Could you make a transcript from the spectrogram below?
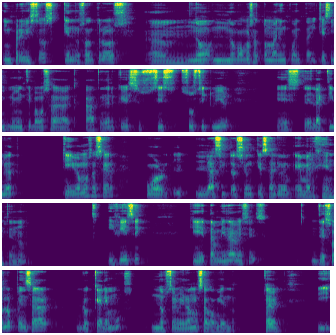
imprevistos que nosotros no, no, vamos a tomar en cuenta y que simplemente vamos a, a tener que sustituir este, la actividad que íbamos a hacer por la situación que salió em, emergente, ¿no? Y fíjense que también a veces, de solo pensar lo que haremos, nos terminamos agobiando, ¿saben? Y,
